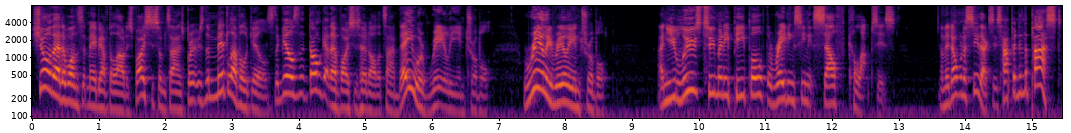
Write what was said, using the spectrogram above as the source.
Sure, they're the ones that maybe have the loudest voices sometimes, but it was the mid-level guilds, the guilds that don't get their voices heard all the time. They were really in trouble. Really, really in trouble. And you lose too many people, the raiding scene itself collapses. And they don't want to see that because it's happened in the past.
